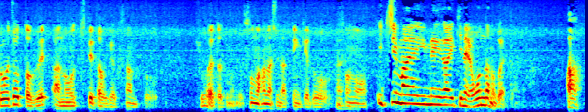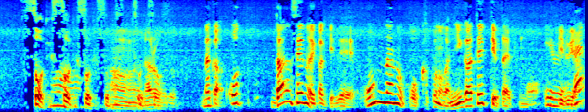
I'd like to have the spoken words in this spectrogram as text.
ど、今日ちょっとべあの来てたお客さんと今日やったと思う？んだけどその話になってんけど、その1枚目がいきなり女の子やったの？あそうですそうですそうですそうです。うんそうです。なるほど。なんかお男性の絵描きで女の子を描くのが苦手っていうタイプもいいるよるやん、ね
